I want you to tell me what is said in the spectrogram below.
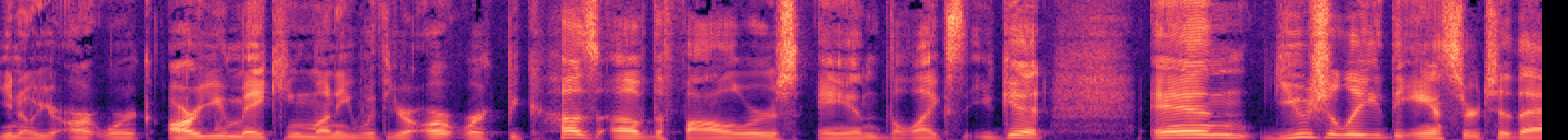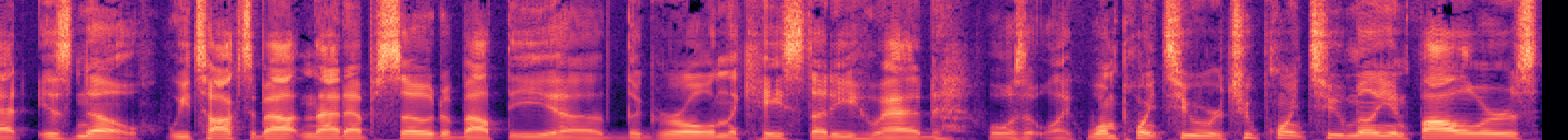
you know your artwork are you making money with your artwork because of the followers and the likes that you get and usually the answer to that is no. We talked about in that episode about the uh, the girl in the case study who had what was it like 1.2 or 2.2 million followers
